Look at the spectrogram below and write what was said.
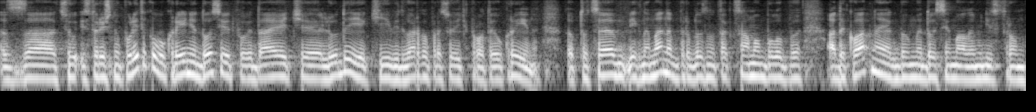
за цю історичну політику в Україні досі відповідають е, люди, які відверто працюють проти України. Тобто, це, як на мене, приблизно так само було б адекватно, якби ми досі мали міністром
